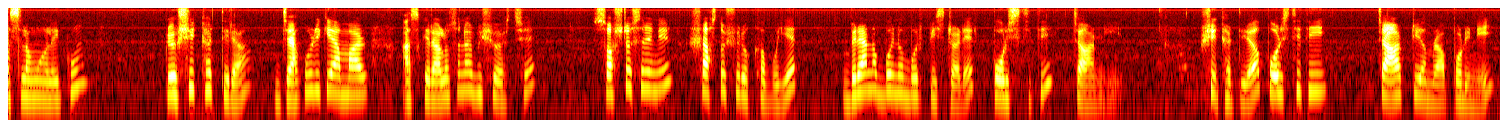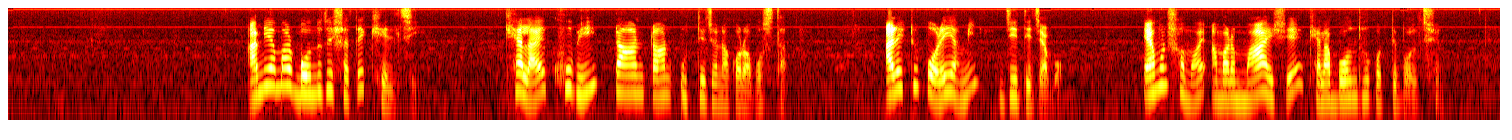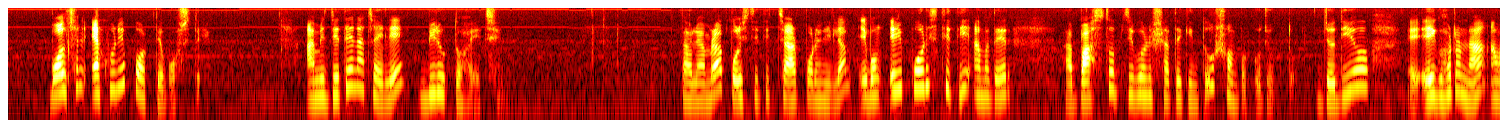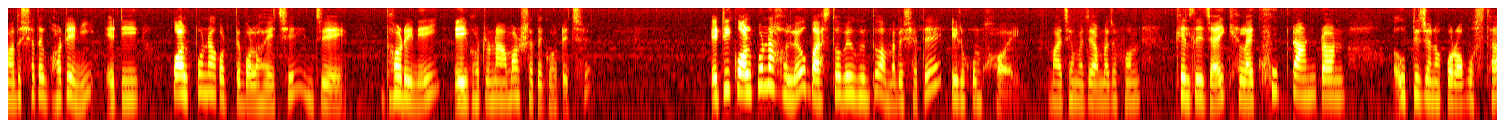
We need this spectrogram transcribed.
আসসালামু আলাইকুম। প্রিয় শিক্ষার্থীরা, জাগরিকে আমার আজকের আলোচনার বিষয় হচ্ছে ষষ্ঠ শ্রেণির স্বাস্থ্য সুরক্ষা বইয়ের বিরানব্বই নম্বর পৃষ্ঠারের পরিস্থিতি চার নিয়ে। শিক্ষার্থীরা, পরিস্থিতি চারটি আমরা পড়ে নিই। আমি আমার বন্ধুদের সাথে খেলছি। খেলায় খুবই টান টান উত্তেজনাকর অবস্থা। আরেকটু পরেই আমি জিতে যাব। এমন সময় আমার মা এসে খেলা বন্ধ করতে বলছেন। বলছেন, এখনই পড়তে বসতে। আমি যেতে না চাইলে বিরক্ত হয়েছেন তাহলে আমরা পরিস্থিতির চার পড়ে নিলাম এবং এই পরিস্থিতি আমাদের বাস্তব জীবনের সাথে কিন্তু সম্পর্কযুক্ত। যদিও এই ঘটনা আমাদের সাথে ঘটেনি, এটি কল্পনা করতে বলা হয়েছে যে, ধরে নেই, এই ঘটনা আমার সাথে ঘটেছে। এটি কল্পনা হলেও বাস্তবেও কিন্তু আমাদের সাথে এরকম হয়। মাঝে মাঝে আমরা যখন খেলতে যাই, খেলায় খুব টান টান উত্তেজনাকর অবস্থা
